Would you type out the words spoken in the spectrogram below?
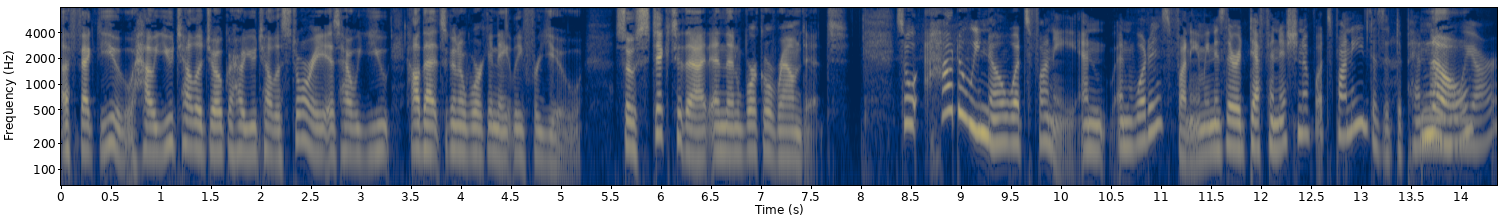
affect you. How you tell a joke or how you tell a story is how you how that's going to work innately for you. So stick to that and then work around it. So how do we know what's funny and and what is funny? I mean, is there a definition of what's funny? Does it depend no. on who we are?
